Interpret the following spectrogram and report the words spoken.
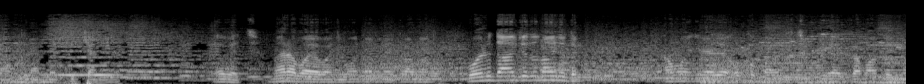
Yani frenlettik kendimi. Evet. Merhaba yabancı Modern Blade Warband. Bu oyunu daha önceden oynadım. Ama yine de okumanız için biraz zaman vereyim.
